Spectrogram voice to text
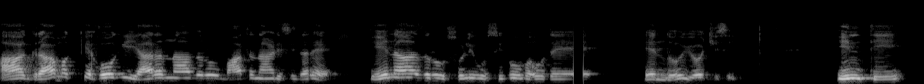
ಆ ಗ್ರಾಮಕ್ಕೆ ಹೋಗಿ ಯಾರನ್ನಾದರೂ ಮಾತನಾಡಿಸಿದರೆ ಏನಾದರೂ ಸುಳಿವು ಸಿಗಬಹುದೇ ಎಂದು ಯೋಚಿಸಿ. ಇಂತಿ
